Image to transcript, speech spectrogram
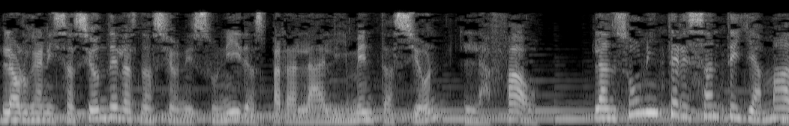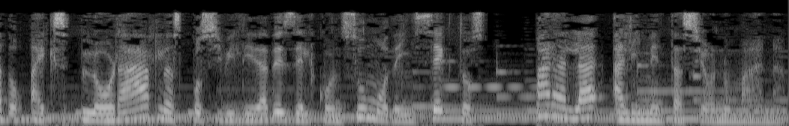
la Organización de las Naciones Unidas para la Alimentación, la FAO, lanzó un interesante llamado a explorar las posibilidades del consumo de insectos para la alimentación humana.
